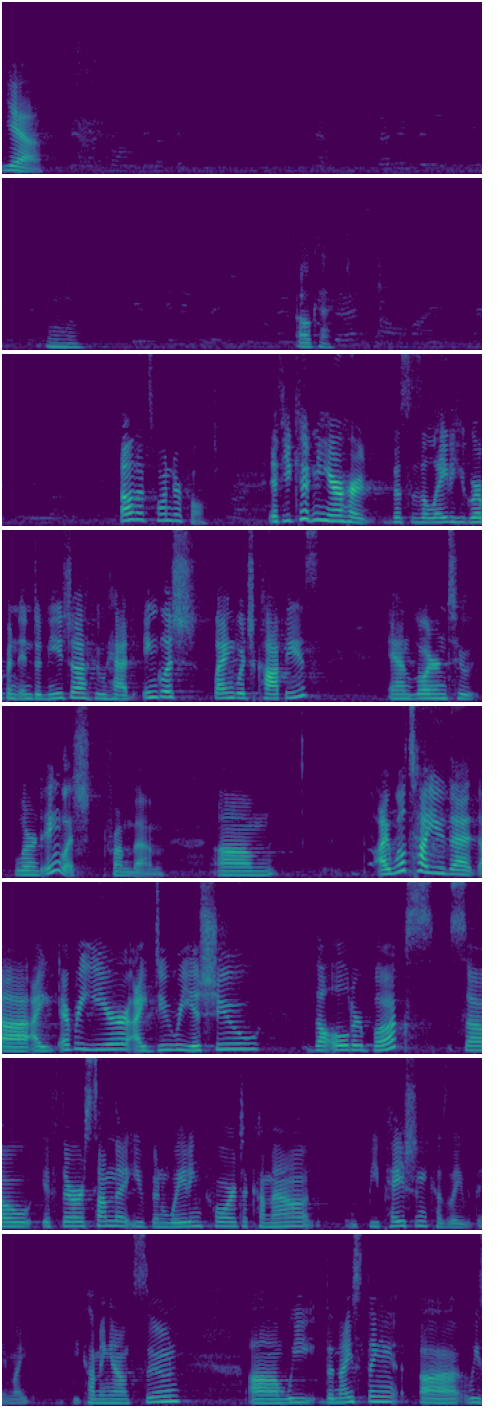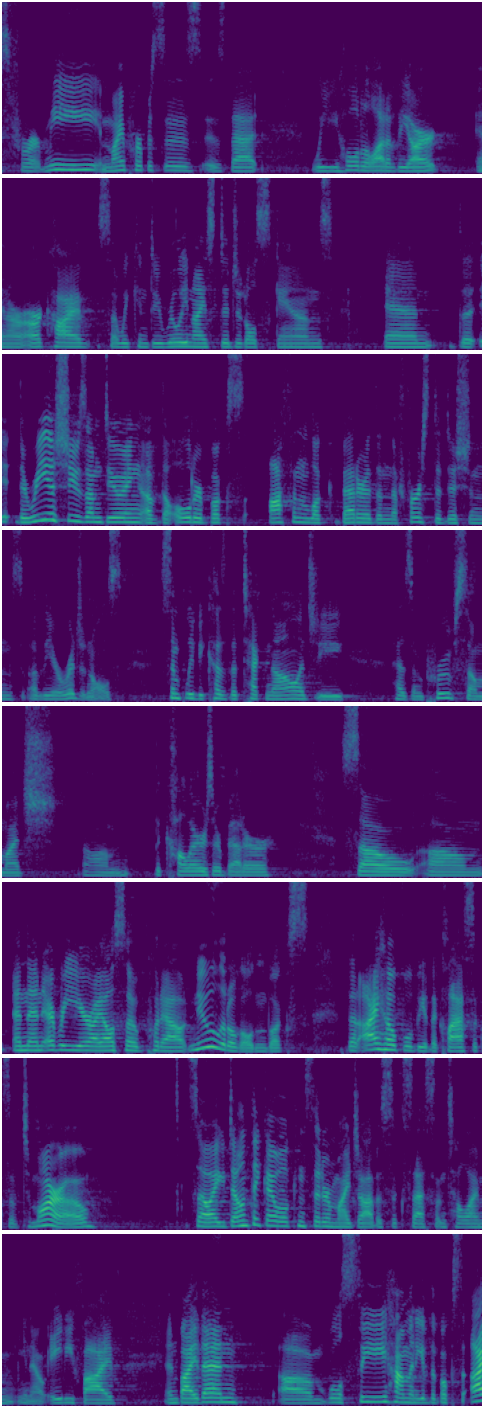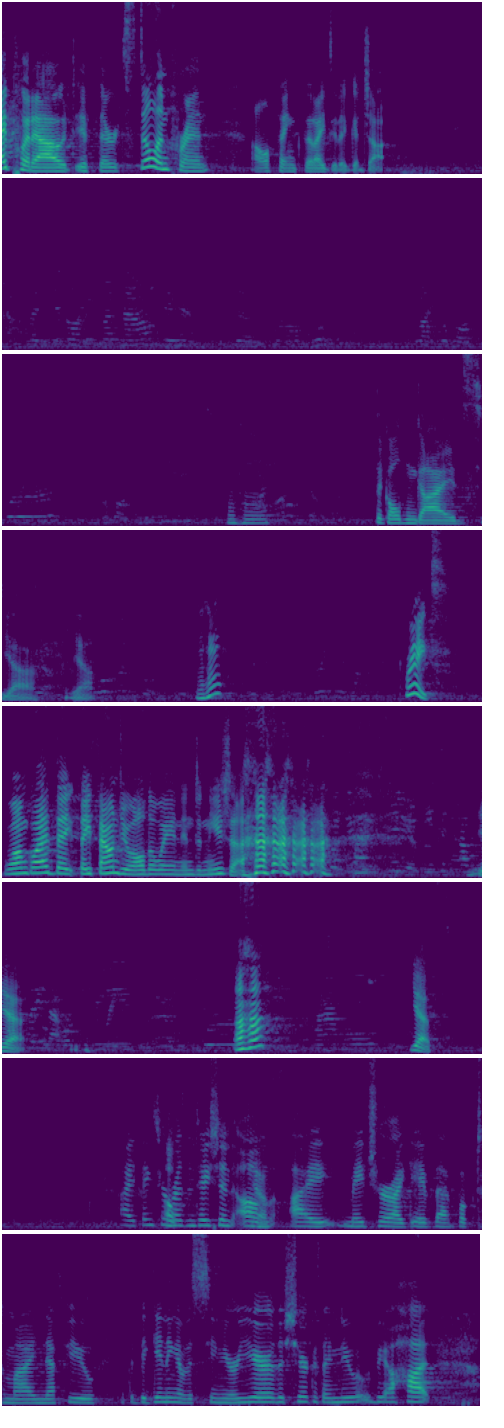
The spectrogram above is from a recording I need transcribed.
Yeah. Mm-hmm. Okay. Oh, that's wonderful. If you couldn't hear her, this is a lady who grew up in Indonesia who had English language copies and learned to learned English from them. Um, I will tell you that uh, I, every year I do reissue the older books so if there are some that you've been waiting for to come out, be patient because they, they might be coming out soon. Um, we, the nice thing, uh, at least for me and my purposes, is that we hold a lot of the art in our archive so we can do really nice digital scans. And the, it, the reissues I'm doing of the older books often look better than the first editions of the originals, simply because the technology has improved so much um, the colors are better. So, um, and then every year I also put out new little golden books that I hope will be the classics of tomorrow. So I don't think I will consider my job a success until I'm, you know, 85. And by then, um, we'll see how many of the books I put out, if they're still in print, I'll think that I did a good job. The golden guides, yeah, yeah. Mm-hmm. Great. Well, I'm glad they, they found you all the way in Indonesia. yeah. Uh huh. Yes. Hi, thanks for your Oh, presentation. Um, yes. I made sure I gave that book to my nephew at the beginning of his senior year this year because I knew it would be a hot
